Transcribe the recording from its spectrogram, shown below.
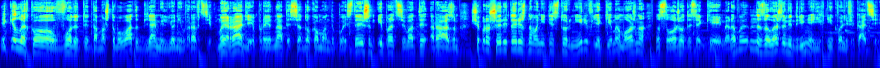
які легко вводити та масштабувати для мільйонів гравців. Ми раді приєднатися до команди PlayStation і працювати разом, щоб розширити різноманітність турнірів, якими можна насолоджуватися геймерами незалежно від рівня їхньої кваліфікації.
